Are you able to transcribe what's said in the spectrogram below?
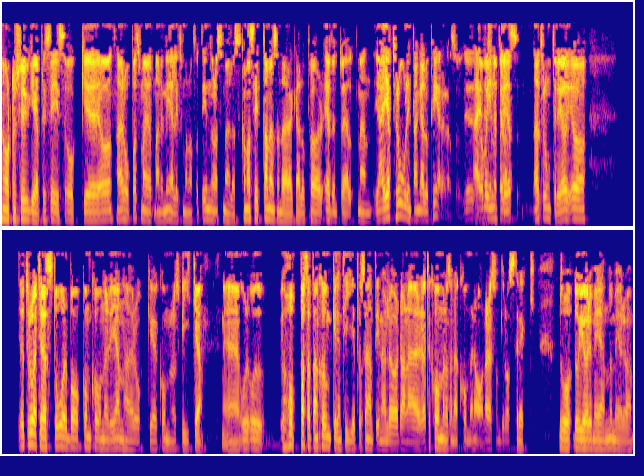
18.20 ja, precis. Och eh, ja, här hoppas man ju att man är med liksom. Man har fått in några smällar. Så kan man sitta med en sån där galoppör eventuellt. Men ja, jag tror inte han galopperar alltså. Jag, Nej, jag var inne på jag. det. Jag tror inte det. Jag, jag, jag, tror att jag står bakom Conor igen här och eh, kommer att spika. Eh, och, och jag hoppas att han sjunker en 10 procent innan lördagen är, att det kommer någon sån där kommunalare som drar streck. Då, då gör det mig ännu mera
